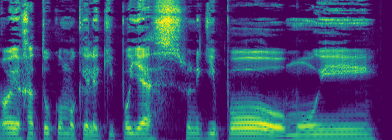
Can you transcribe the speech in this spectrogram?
No, deja tú como que el equipo ya es un equipo muy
